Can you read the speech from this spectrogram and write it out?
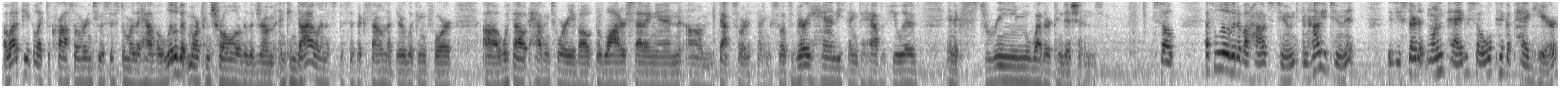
a lot of people like to cross over into a system where they have a little bit more control over the drum and can dial in a specific sound that they're looking for uh, without having to worry about the water setting in, um, that sort of thing. So it's a very handy thing to have if you live in extreme weather conditions. So that's a little bit about how it's tuned and how you tune it is you start at one peg, so we'll pick a peg here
